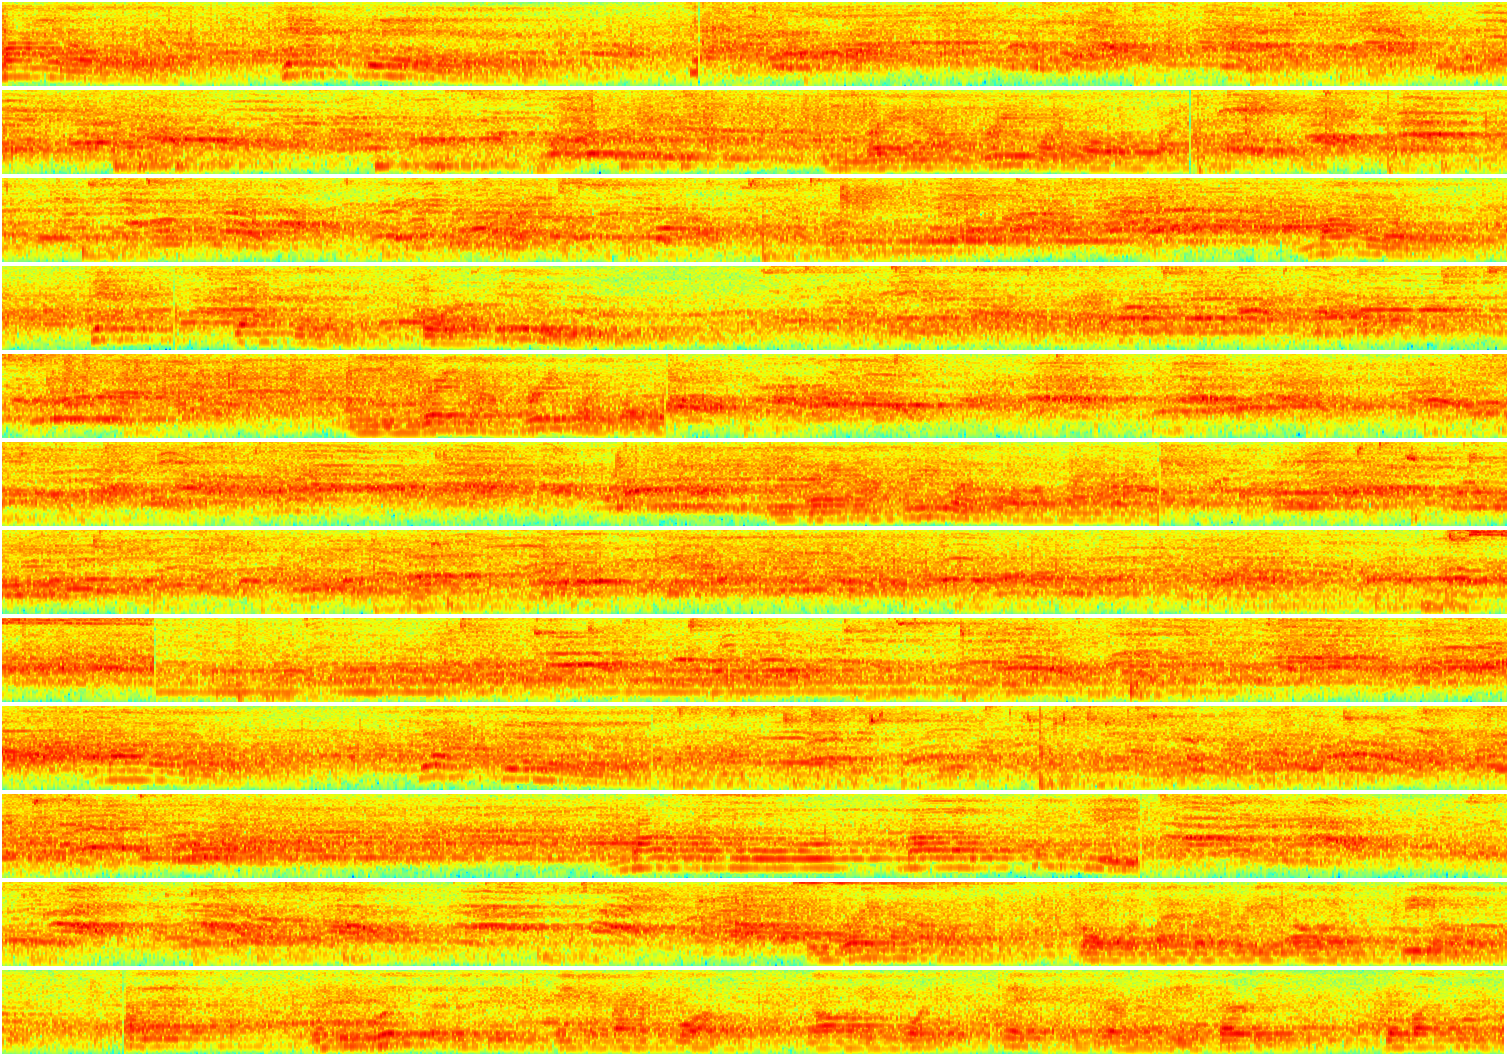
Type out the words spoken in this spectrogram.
Miles Jackson. The Greyhound three-point goal is by Miles Jackson, for two. The Greyhound three-point goal. The Greyhound three-point goal is by number Miles Jackson. Marco Matucci. The Greyhound goal is by number three, Owen So that's the conclusion of this evening's game. Your final score, Albany 46 and Grove City 30. Good luck to the.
